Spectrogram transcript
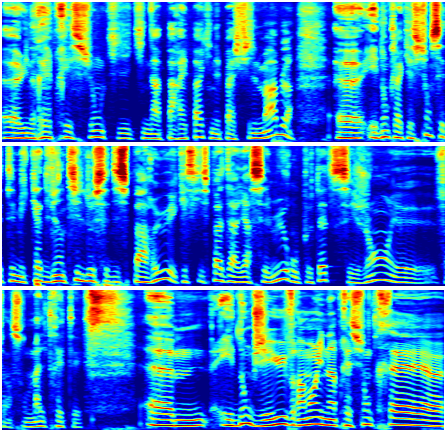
euh, une répression qui, n'apparaît pas, qui n'est pas filmable. Euh, et donc, la question, c'était, mais qu'advient-il de ces disparus Et qu'est-ce qui se passe derrière ces murs où peut-être ces gens sont maltraités Et donc, j'ai eu vraiment une impression très,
